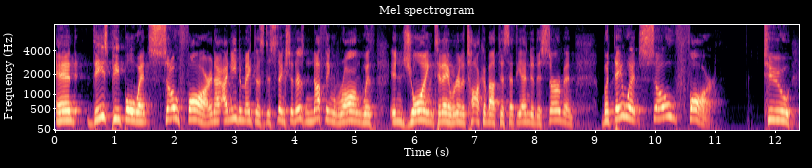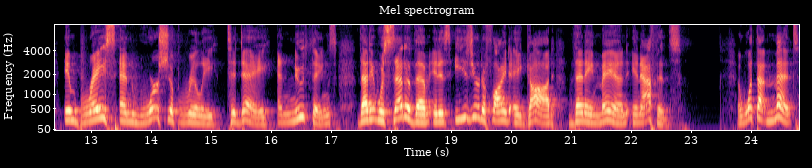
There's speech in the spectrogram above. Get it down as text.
And these people went so far, and I, I, need to make this distinction. There's nothing wrong with enjoying today. We're going to talk about this at the end of this sermon. But they went so far to embrace and worship really today and new things that it was said of them it is easier to find a God than a man in Athens. And what that meant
